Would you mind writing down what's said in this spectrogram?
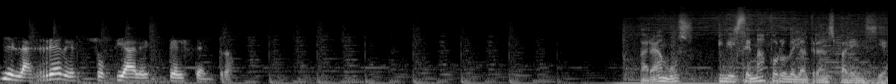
y en las redes sociales del centro. Paramos en el semáforo de la transparencia.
